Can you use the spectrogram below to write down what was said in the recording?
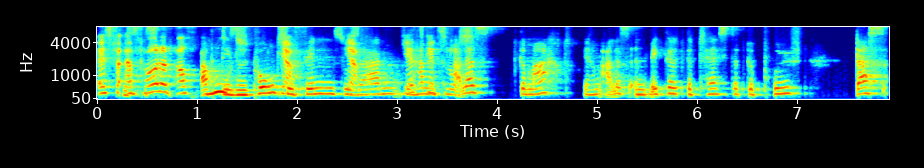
Es das erfordert auch, auch Mut. diesen Punkt ja. zu finden, zu ja. sagen, wir jetzt haben jetzt los. alles gemacht, wir haben alles entwickelt, getestet, geprüft das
